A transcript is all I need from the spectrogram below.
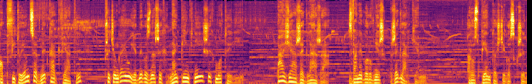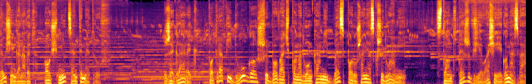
Obfitujące w nektar kwiaty przyciągają jednego z naszych najpiękniejszych motyli pazia żeglarza, zwanego również żeglarkiem. Rozpiętość jego skrzydeł sięga nawet 8 centymetrów. Żeglarek potrafi długo szybować ponad łąkami bez poruszania skrzydłami. Stąd też wzięła się jego nazwa.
